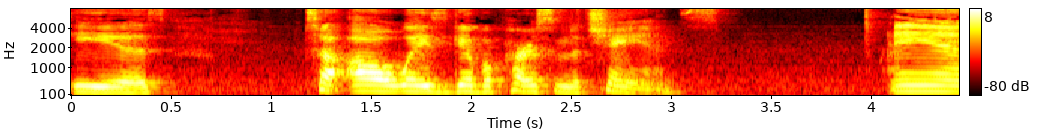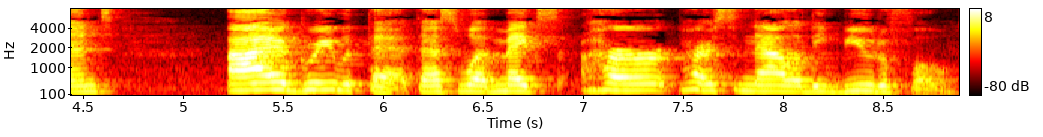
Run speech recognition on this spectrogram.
is to always give a person a chance. And I agree with that. That's what makes her personality beautiful.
